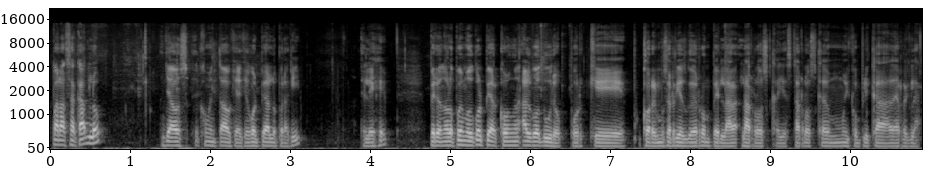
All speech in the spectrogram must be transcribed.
Para sacarlo, ya os he comentado que hay que golpearlo por aquí, el eje, pero no lo podemos golpear con algo duro porque corremos el riesgo de romper la, la, rosca y esta rosca es muy complicada de arreglar.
